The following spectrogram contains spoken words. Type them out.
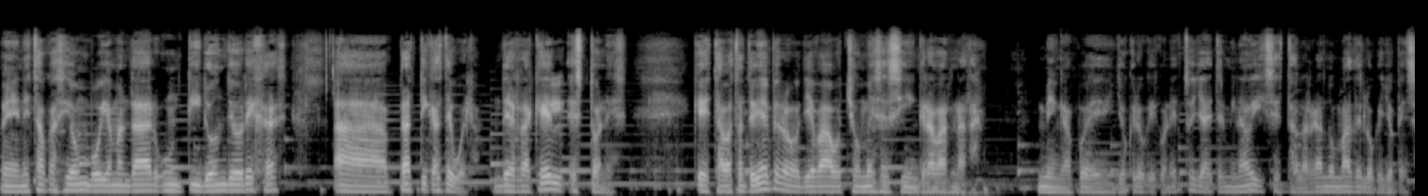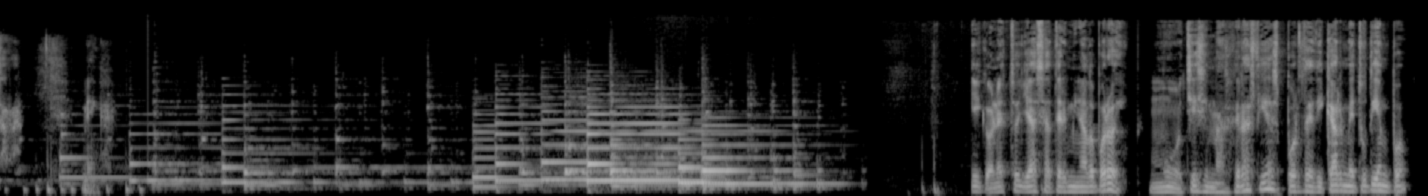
en esta ocasión voy a mandar un tirón de orejas a prácticas de vuelo de Raquel Stones, que está bastante bien, pero lleva ocho meses sin grabar nada. Venga, pues yo creo que con esto ya he terminado y se está alargando más de lo que yo pensaba. Venga. Y con esto ya se ha terminado por hoy. Muchísimas gracias por dedicarme tu tiempo.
